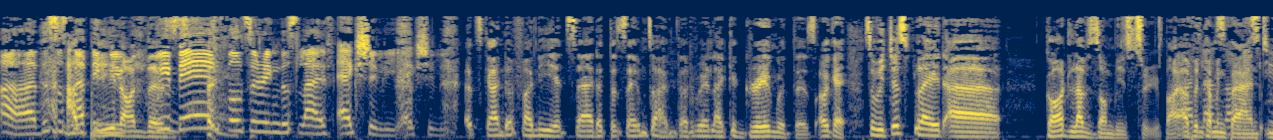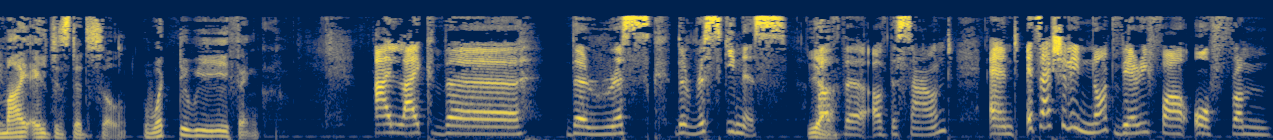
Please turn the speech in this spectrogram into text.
ah, this is nothing been new. We've been filtering this life, actually, actually. it's kind of funny and sad at the same time that we're like agreeing with this. Okay, so we just played uh God Loves Zombies too by God up and coming band 2. My Age is Digital. What do we think? I like the the risk, the riskiness Yeah. of the of the sound, and it's actually not very far off from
